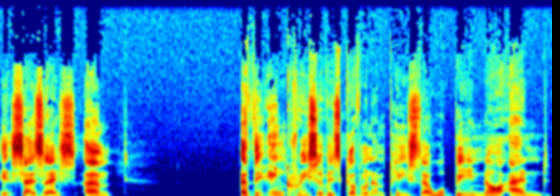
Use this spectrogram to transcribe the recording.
It says this um, Of the increase of his government and peace, there will be no end.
